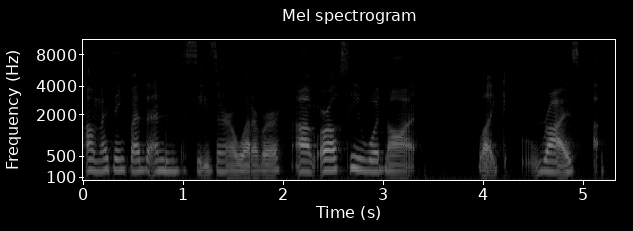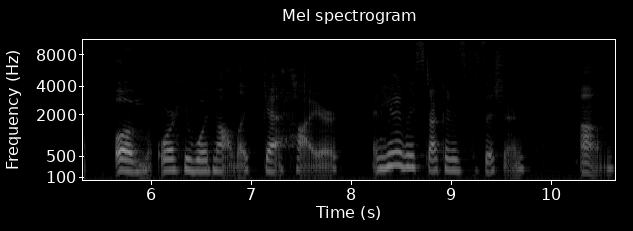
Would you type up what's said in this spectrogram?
um, I think by the end of the season or whatever, um, or else he would not like rise up, um, or he would not like get higher, and he would be stuck in his position. Um,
